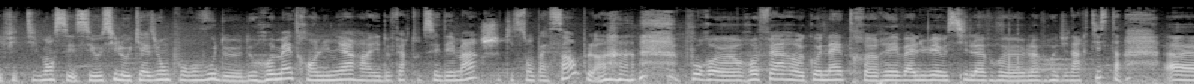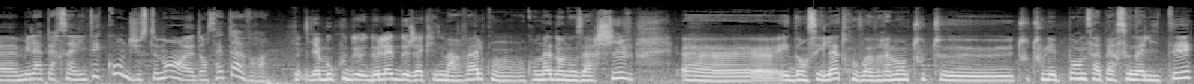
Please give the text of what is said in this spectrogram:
effectivement, c'est aussi l'occasion pour vous de, remettre en lumière hein, et de faire toutes ces démarches qui ne sont pas simples pour refaire connaître, réévaluer aussi l'œuvre l'œuvre d'une artiste. mais la personnalité compte justement dans cette œuvre. Il y a beaucoup de, lettres de Jacqueline Marval qu'on a dans nos archives. Et dans ces lettres, on voit vraiment toutes, tous les pans de sa personnalité,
